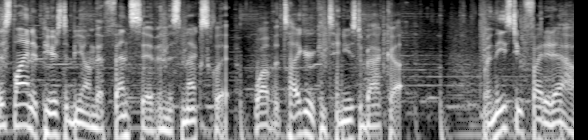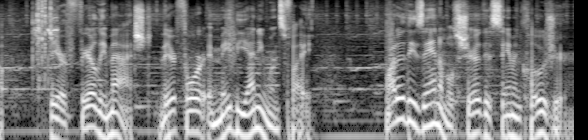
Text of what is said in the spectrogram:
This lion appears to be on the offensive in this next clip, while the tiger continues to back up. When these two fight it out, they are fairly matched, therefore it may be anyone's fight. Why do these animals share the same enclosure?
